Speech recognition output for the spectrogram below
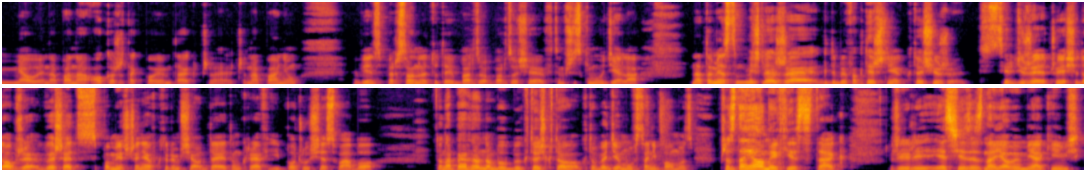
miały na Pana oko, że tak powiem, tak, czy, czy na Panią, więc personel tutaj bardzo, bardzo się w tym wszystkim udziela. Natomiast myślę, że gdyby faktycznie ktoś już stwierdził, że czuje się dobrze, wyszedł z pomieszczenia, w którym się oddaje tą krew i poczuł się słabo, to na pewno no, byłby ktoś, kto, kto będzie mu w stanie pomóc. Przy znajomych jest tak, że jeżeli jest się ze znajomym jakimś,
